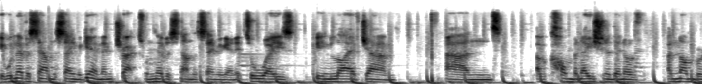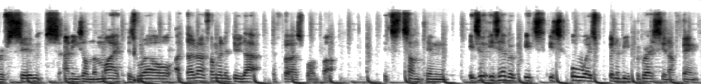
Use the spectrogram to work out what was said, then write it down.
it will never sound the same again. And tracks will never sound the same again. It's always being live jammed and a combination of then of a number of synths and he's on the mic as well. I don't know if I'm going to do that the first one, but it's something. It's it's ever it's it's always going to be progressing. I think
